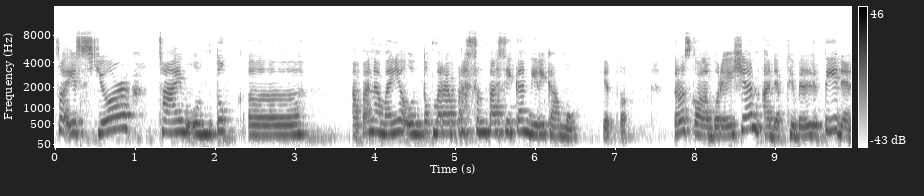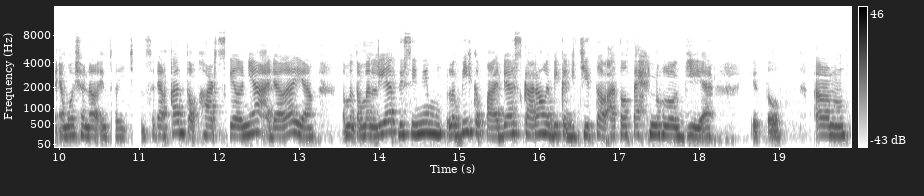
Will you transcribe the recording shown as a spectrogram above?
So it's your time untuk uh, apa namanya untuk merepresentasikan diri kamu gitu. Terus collaboration, adaptability, dan emotional intelligence. Sedangkan top hard skill-nya adalah yang teman-teman lihat di sini lebih kepada sekarang lebih ke digital atau teknologi ya gitu. Um,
